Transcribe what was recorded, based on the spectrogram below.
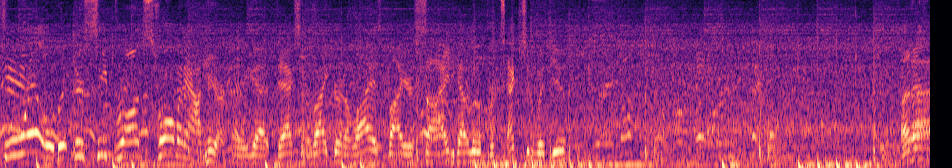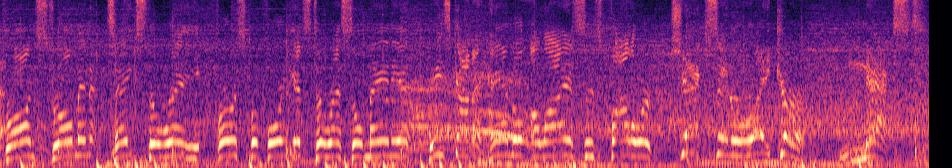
thrilled to see Braun Strowman out here. Now you got Jaxson Ryker and Elias by your side. You got a little protection with you. And as Braun Strowman takes the ring first before he gets to WrestleMania, he's got to handle Elias's follower, Jaxson Ryker, next.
